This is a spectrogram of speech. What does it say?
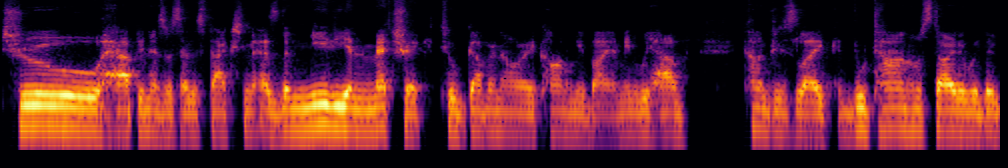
true happiness or satisfaction as the median metric to govern our economy by. I mean, we have countries like Bhutan who started with the,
